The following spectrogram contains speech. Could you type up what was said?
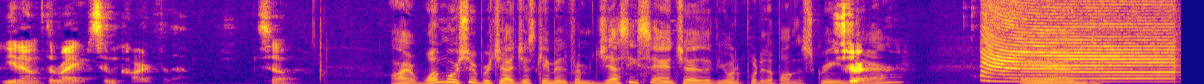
you know, the right SIM card for that. So All right, one more super chat just came in from Jesse Sanchez. If you want to put it up on the screen Sure. there, and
